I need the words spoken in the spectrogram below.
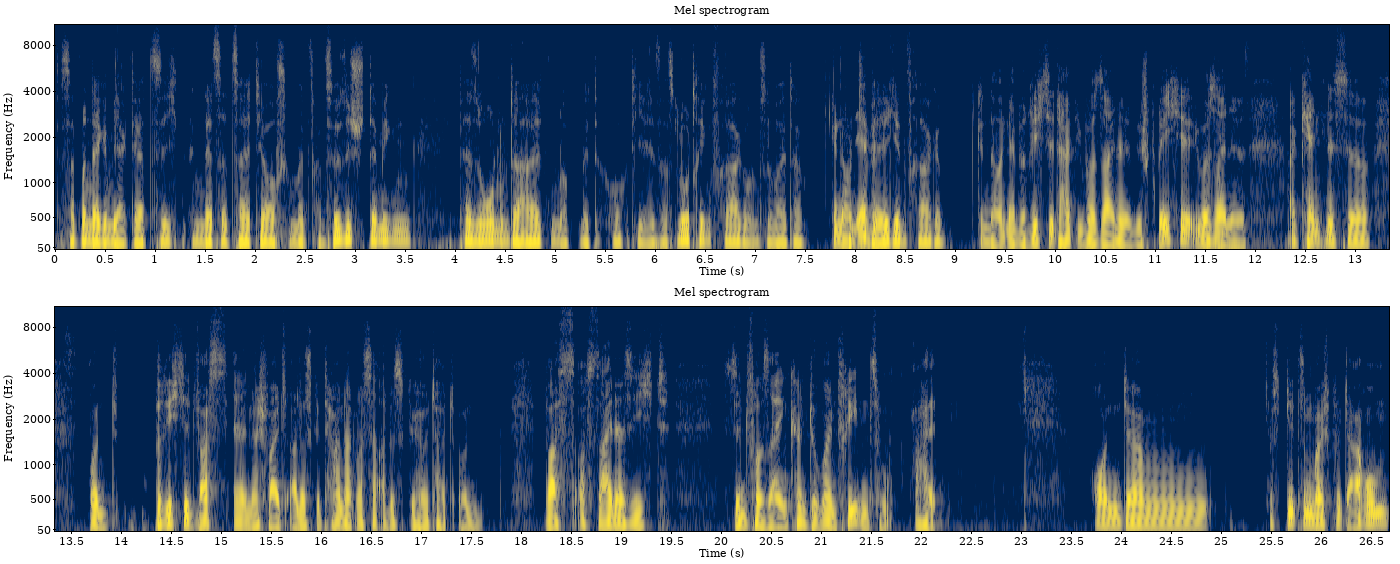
Das hat man ja gemerkt. Er hat sich in letzter Zeit ja auch schon mit französischstämmigen Personen unterhalten, ob mit auch die Elsass-Lothring-Frage und so weiter. Genau, und Und die be- Belgien-Frage. Genau, und er berichtet halt über seine Gespräche, über seine Erkenntnisse und berichtet, was er in der Schweiz alles getan hat, was er alles gehört hat und was aus seiner Sicht sinnvoll sein könnte, um einen Frieden zu erhalten. Und ähm, es geht zum Beispiel darum,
